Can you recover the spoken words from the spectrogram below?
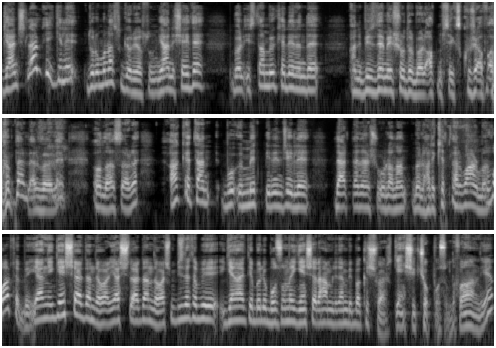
gençlerle ilgili durumu nasıl görüyorsun? Yani şeyde böyle İslam ülkelerinde hani bizde meşhurdur böyle 68 kuşağı falan derler böyle. Ondan sonra hakikaten bu ümmet bilinciyle dertlenen, şuurlanan böyle hareketler var mı? Var tabii. Yani gençlerden de var, yaşlılardan da var. Şimdi bizde tabii genellikle böyle bozulmayı gençlere hamleden bir bakış var. Gençlik çok bozuldu falan diye.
